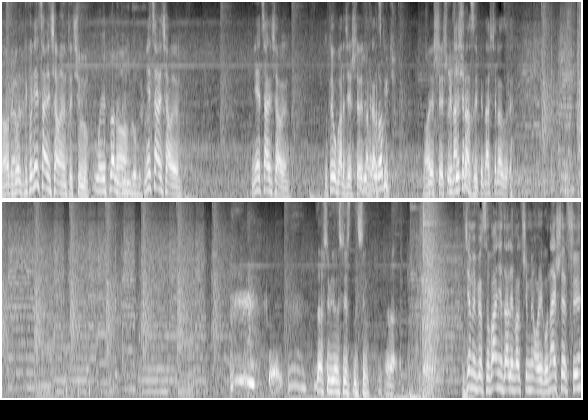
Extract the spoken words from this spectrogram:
No, tylko, tylko nie całym ciałem, ty ciulu. Moje plany No, treningowe. nie całym ciałem. Nie całym ciałem. Do tyłu bardziej jeszcze Ile tego nadgarstki. robić? No jeszcze, jeszcze 15 60? razy, 15 razy. Zawsze mi on śmieszny się. Idziemy w wiosłowanie, dalej walczymy o jego najszerszy.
